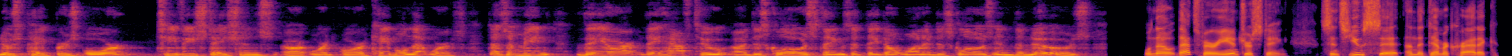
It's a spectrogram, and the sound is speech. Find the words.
newspapers or TV stations or, or, or, cable networks doesn't mean they are they have to uh, disclose things that they don't want to disclose in the news. Well, now that's very interesting. Since you sit on the Democratic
